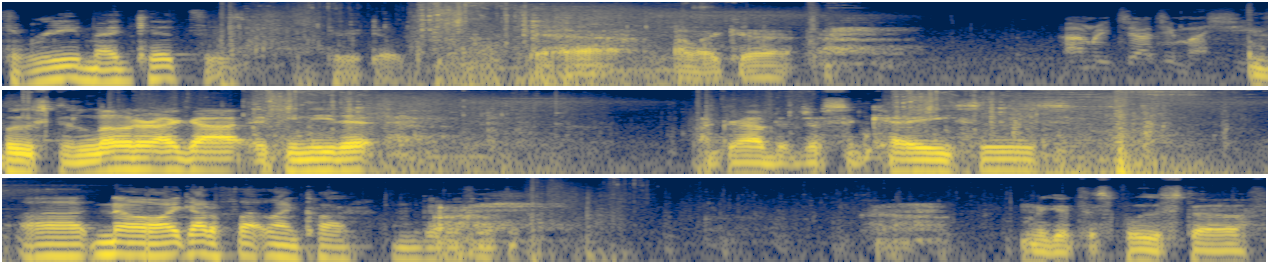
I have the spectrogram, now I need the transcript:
three med kits is pretty dope. Yeah, I like that. I'm recharging my shield. Boosted loader I got if you need it. I grabbed it just in cases. Uh, no, I got a flatline car. I'm good with it. Let me get this blue stuff.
